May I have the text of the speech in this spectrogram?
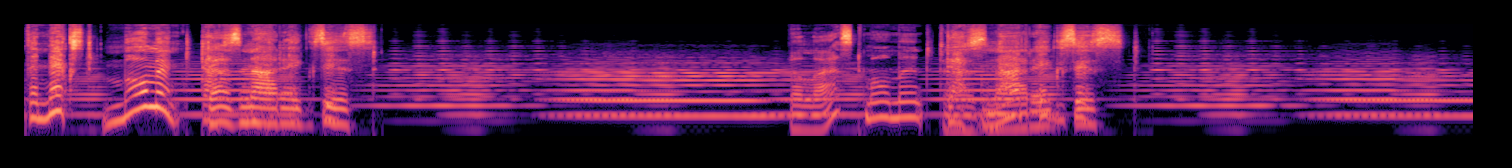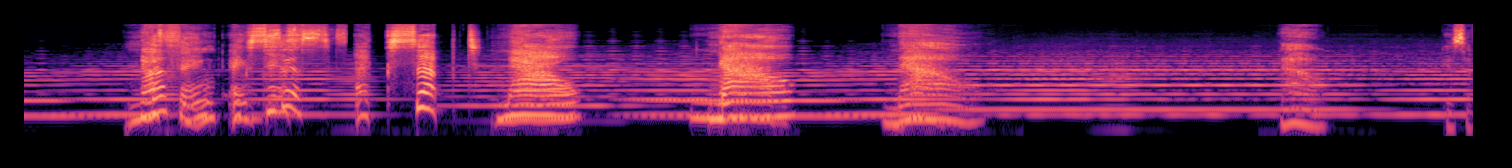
The next moment does not exist. The last moment Does not exist. Nothing exists except now. Now. Now. Now is a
